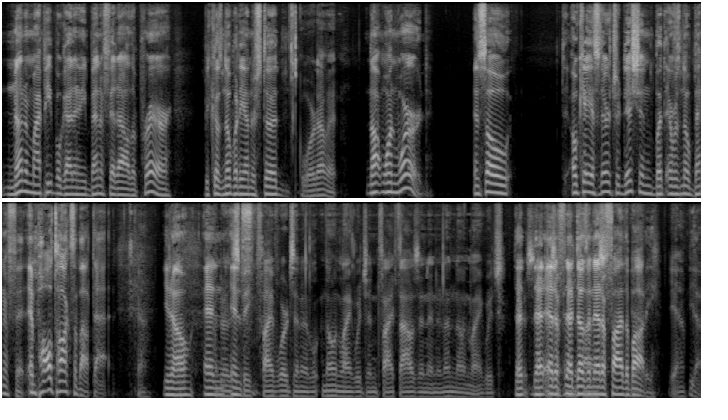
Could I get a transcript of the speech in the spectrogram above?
None of my people got any benefit out of the prayer because nobody understood a Word of it. not one word, and so okay, it's their tradition, but there was no benefit. And Paul talks about that. Yeah. you know, and and speak five words in a known language and 5,000 in an unknown language. that Because that edif- that doesn't edify the body. Yeah. Yeah.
